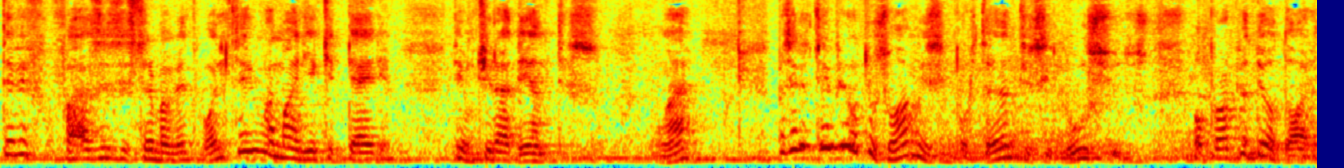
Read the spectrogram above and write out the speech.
teve fases extremamente boas. Ele teve uma Maria Quitéria, tem um Tiradentes, não é? Mas ele teve outros homens importantes e lúcidos, o próprio Deodoro.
